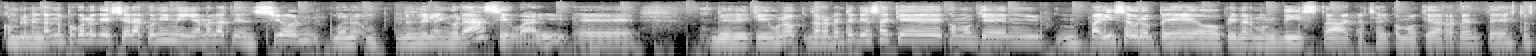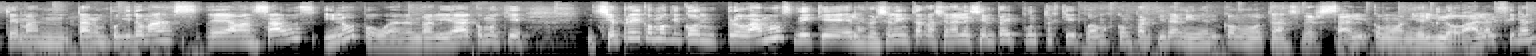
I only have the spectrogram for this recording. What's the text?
complementando un poco lo que decía la Connie, me llama la atención, bueno, desde la ignorancia igual, eh, desde que uno de repente piensa que como que en un país europeo, primer mundista, ¿cachai? Como que de repente estos temas están un poquito más eh, avanzados y no, pues bueno, en realidad como que siempre como que comprobamos de que en las versiones internacionales siempre hay puntos que podemos compartir a nivel como transversal, como a nivel global al final,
